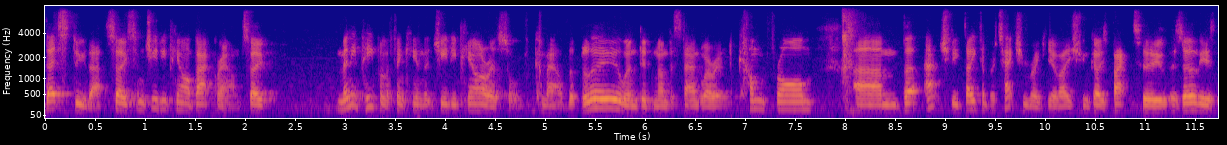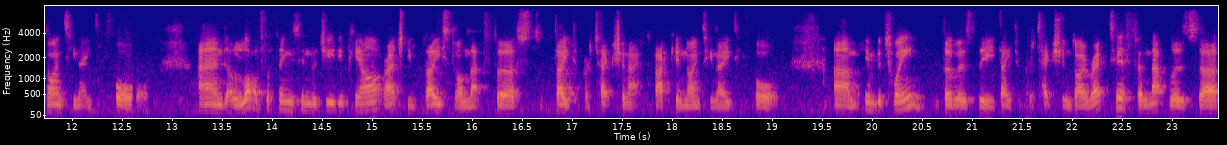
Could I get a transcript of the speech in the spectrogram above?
let's do that. So some GDPR background. So many people are thinking that GDPR has sort of come out of the blue and didn't understand where it had come from. Um, but actually, data protection regulation goes back to as early as 1984. And a lot of the things in the GDPR are actually based on that first Data Protection Act back in 1984. Um, in between, there was the Data Protection Directive, and that was uh,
